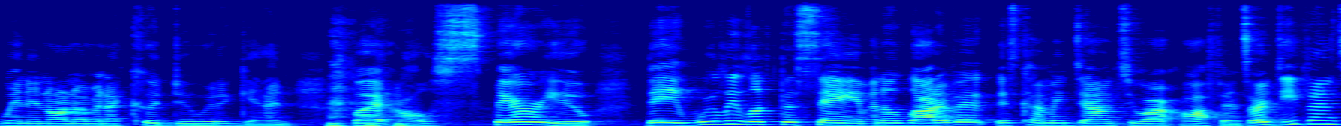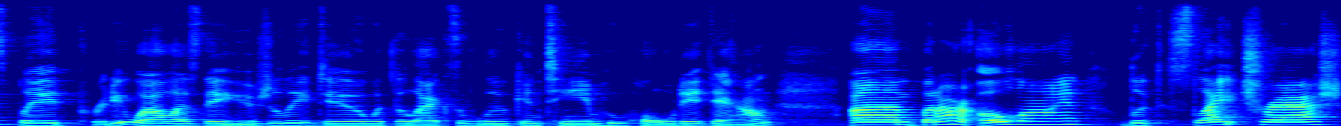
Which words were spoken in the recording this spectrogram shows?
went in on them and I could do it again, but I'll spare you. They really look the same and a lot of it is coming down to our offense. Our defense played pretty well as they usually do with the likes of luke and team who hold it down. Um, but our o-line looked slight trash.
